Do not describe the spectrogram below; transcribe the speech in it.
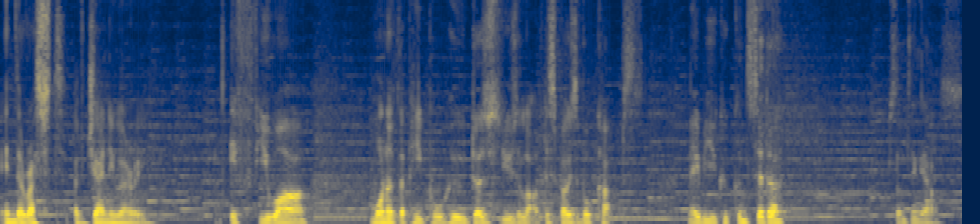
in the rest of January. If you are one of the people who does use a lot of disposable cups, maybe you could consider something else.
